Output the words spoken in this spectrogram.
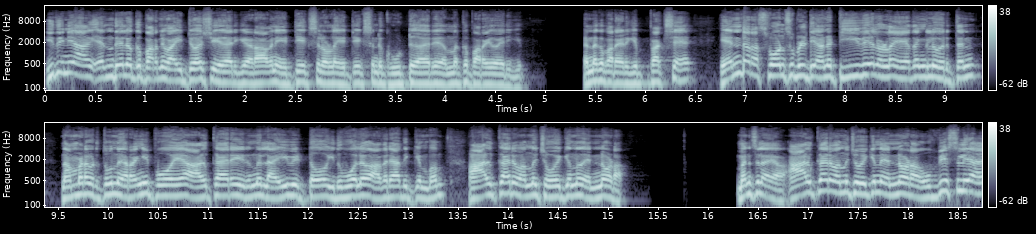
ഇതിനി എന്തെങ്കിലുമൊക്കെ പറഞ്ഞ് വൈറ്റ് വാഷ് ചെയ്തായിരിക്കും. എടാ അവൻ എ ടി എക്സിലുള്ള എ ടി എക്സിന്റെ കൂട്ടുകാർ എന്നൊക്കെ പറയുമായിരിക്കും. എന്നൊക്കെ പറയുമായിരിക്കും. പക്ഷേ എന്റെ റെസ്പോൺസിബിലിറ്റിയാണ് ടി വിയിലുള്ള ഏതെങ്കിലും ഒരുത്തൻ നമ്മുടെ അടുത്തു നിന്ന് ഇറങ്ങിപ്പോയ ആൾക്കാരെ ഇരുന്ന് ലൈവ് ഇട്ടോ ഇതുപോലെ അവരാധിക്കുമ്പം ആൾക്കാർ വന്ന് ചോദിക്കുന്നത് എന്നോടാ. മനസ്സിലായോ? ആൾക്കാർ വന്ന് ചോദിക്കുന്നത് എന്നോടാ. ഒബ്വിയസ്ലി ഐ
